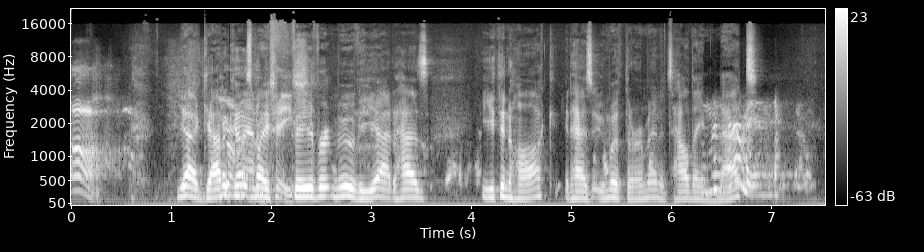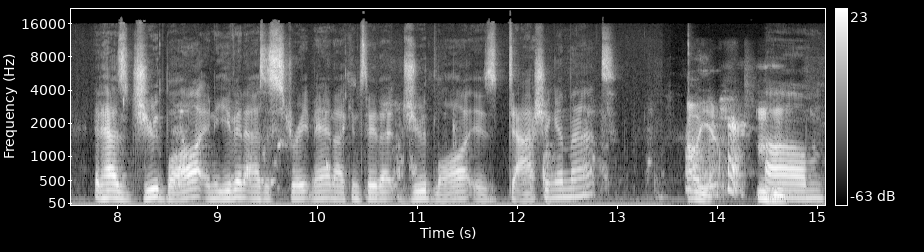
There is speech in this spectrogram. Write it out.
Oh. Yeah, Gattaca is my favorite movie. Yeah, it has Ethan Hawke. It has Uma Thurman. It's how they Uma met. Thurman. It has Jude Law, and even as a straight man, I can say that Jude Law is dashing in that. Oh yeah. Mm-hmm. Um,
